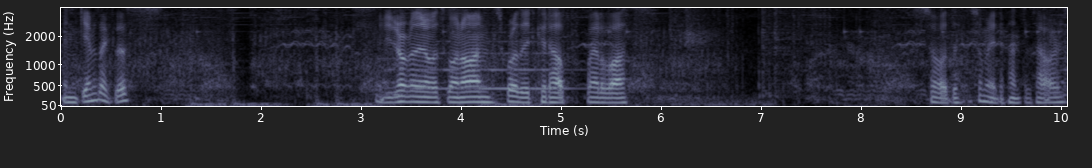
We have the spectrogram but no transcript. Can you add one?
In games like this, when you don't really know what's going on, score lead could help quite a lot. So, so many defensive towers.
